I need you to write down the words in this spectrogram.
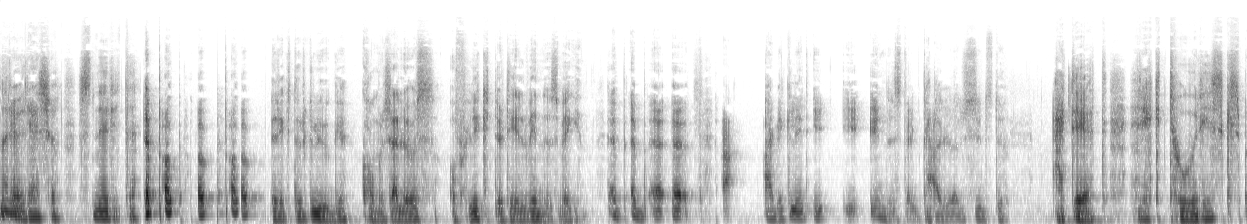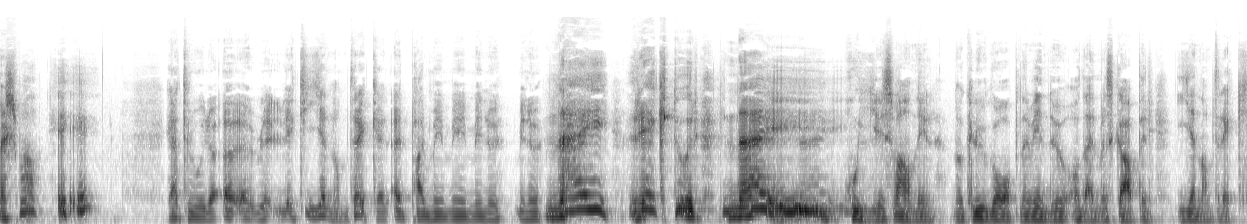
når øret er så snurrete. Rektor Kluge kommer seg løs og flykter til vindusveggen. Er det ikke litt innestengt her, syns du? Er det et rektorisk spørsmål? Jeg tror litt gjennomtrekk. Et par mi, mi, minu, minu. Nei, rektor, nei! hoier Svanhild når Kluge åpner vinduet og dermed skaper gjennomtrekk.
